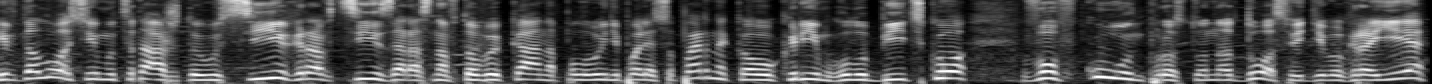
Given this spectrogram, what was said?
і вдалося йому це тажити. Усі гравці зараз нафтовика на половині поля суперника, окрім Голубіцького. Вовкун просто на досвіді виграє.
